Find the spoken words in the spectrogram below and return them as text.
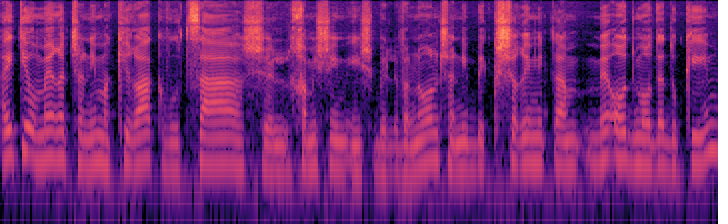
הייתי אומרת שאני מכירה קבוצה של 50 איש בלבנון, שאני בקשרים איתם מאוד מאוד הדוקים.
